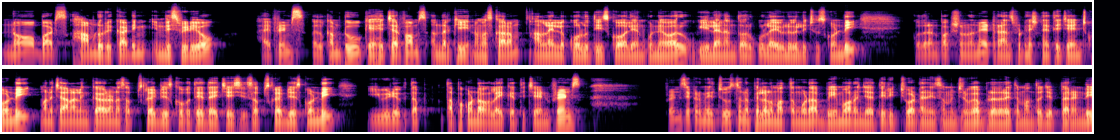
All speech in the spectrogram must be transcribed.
No birds harmed recording in this video hi friends welcome to KHR farms అందరికీ నమస్కారం. ఆన్లైన్లో కోళ్ళు తీసుకోవాలి అనుకునేవారు వీలైనంత వరకు లైవ్లో వెళ్ళి చూసుకోండి. కుదరని పక్షంలోనే ట్రాన్స్పోర్టేషన్ అయితే చేయించుకోండి. మన ఛానల్ ఇంకా ఎవరైనా సబ్స్క్రైబ్ చేసుకోకపోతే దయచేసి సబ్స్క్రైబ్ చేసుకోండి. ఈ వీడియోకి తప్ప తప్పకుండా ఒక లైక్ అయితే చేయండి ఫ్రెండ్స్ ఫ్రెండ్స్ ఇక్కడ మీరు చూస్తున్న పిల్లలు మొత్తం కూడా భీమవరం జాతి రిచ్ వాటానికి సంబంధించినగా బ్రదర్ అయితే మనతో చెప్పారండి.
